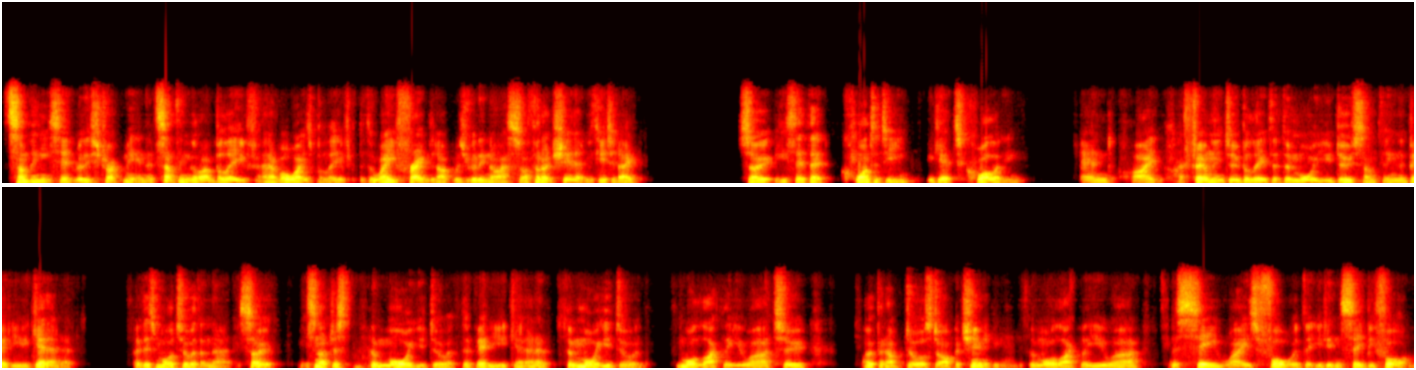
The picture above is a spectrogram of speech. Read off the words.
something he said really struck me. And it's something that I believe and I've always believed, but the way he framed it up was really nice. So I thought I'd share that with you today. So he said that quantity begets quality. And I, I firmly do believe that the more you do something, the better you get at it. But there's more to it than that. So it's not just the more you do it, the better you get at it. The more you do it, the more likely you are to open up doors to opportunity. The more likely you are to see ways forward that you didn't see before.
